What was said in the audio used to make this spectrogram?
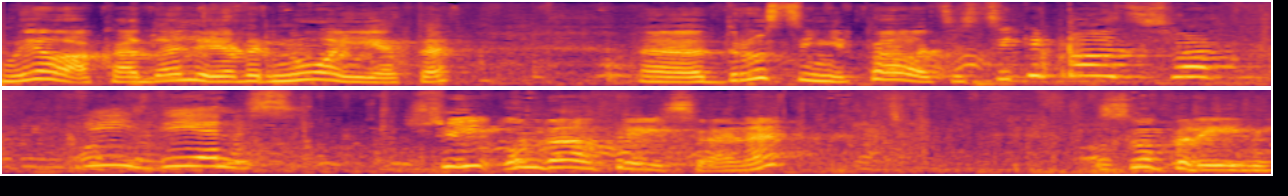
Lielākā daļa jau ir noieta. Uh, drusciņi ir palicis. Cik ir palicis vēl? Trīs dienas. Šī un vēl trīs, vai ne? Superīgi.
